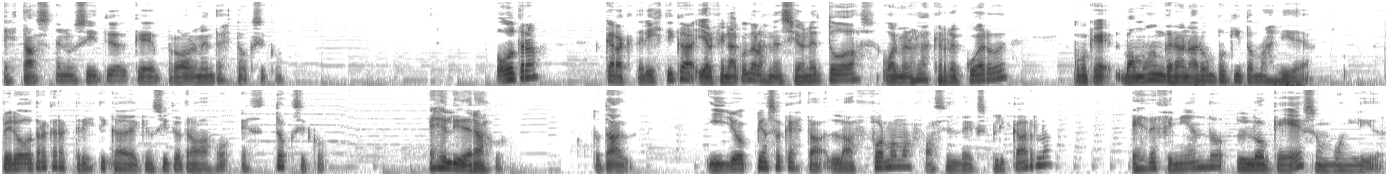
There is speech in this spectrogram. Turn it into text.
estás en un sitio que probablemente es tóxico. Otra característica, y al final cuando las mencione todas, o al menos las que recuerde, como que vamos a engranar un poquito más la idea. Pero otra característica de que un sitio de trabajo es tóxico es el liderazgo. Total. Y yo pienso que esta, la forma más fácil de explicarla es definiendo lo que es un buen líder.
